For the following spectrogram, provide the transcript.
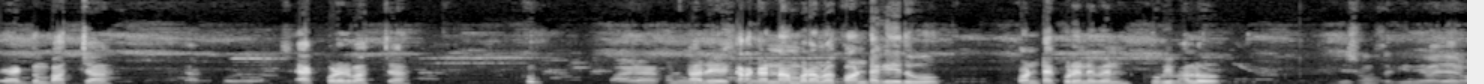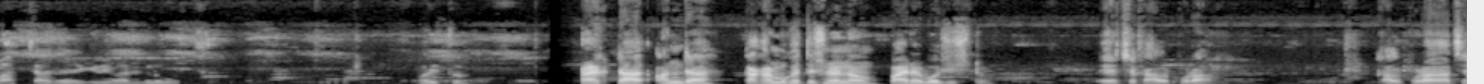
একদম বাচ্চা এক পরে এক পরের বাচ্চা। খুব আর কাকার নাম্বার আমরা কন্ট্যাক্ট দিয়ে দেবো। কন্ট্যাক্ট করে নেবেন খুবই ভালো। যে সমস্ত গিরিবাজের বাচ্চা আছে এই গিরিবাজগুলো উঠছে ওই তো। আর একটা আন্ডা কাকার মুখেতে শুনে নাও পায়রার বৈশিষ্ট্য। এ হচ্ছে কালপোড়া। কালপোড়া আছে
